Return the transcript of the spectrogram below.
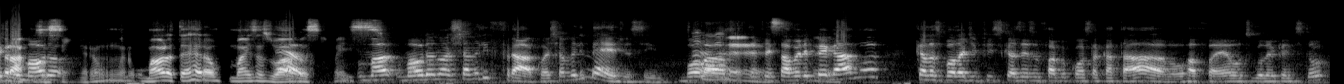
é que o fracos, Mauro, assim. Eram, eram- o Mauro até era o mais razoável, É, assim, mas... O Ma- o Mauro eu não achava ele fraco, eu achava ele médio, assim. Bola, É, defensava, ele pegava aquelas bolas difíceis que às vezes o Fábio Costa catava, o Rafael, outros goleiros que a gente citou.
